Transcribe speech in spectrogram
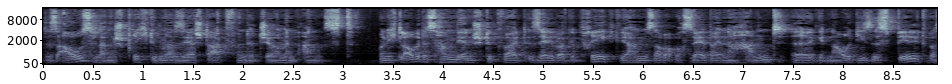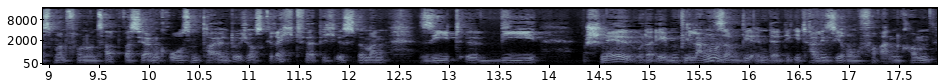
Das Ausland spricht immer sehr stark von der German Angst. Und ich glaube, das haben wir ein Stück weit selber geprägt. Wir haben es aber auch selber in der Hand, äh, genau dieses Bild, was man von uns hat, was ja in großen Teilen durchaus gerechtfertigt ist, wenn man sieht, äh, wie schnell oder eben wie langsam wir in der Digitalisierung vorankommen,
